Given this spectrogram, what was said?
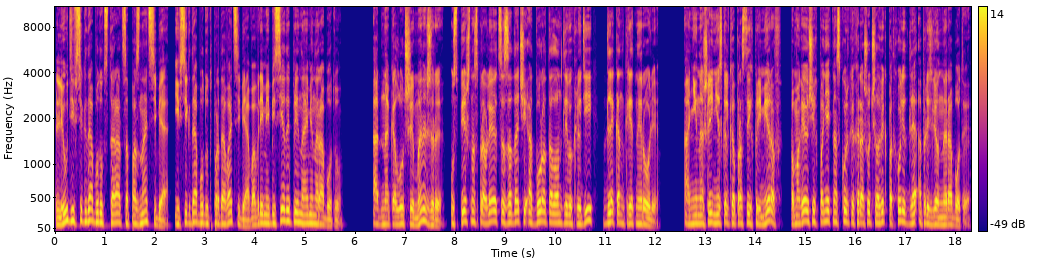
Люди всегда будут стараться познать себя и всегда будут продавать себя во время беседы при найме на работу. Однако лучшие менеджеры успешно справляются с задачей отбора талантливых людей для конкретной роли. Они нашли несколько простых примеров, помогающих понять, насколько хорошо человек подходит для определенной работы.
